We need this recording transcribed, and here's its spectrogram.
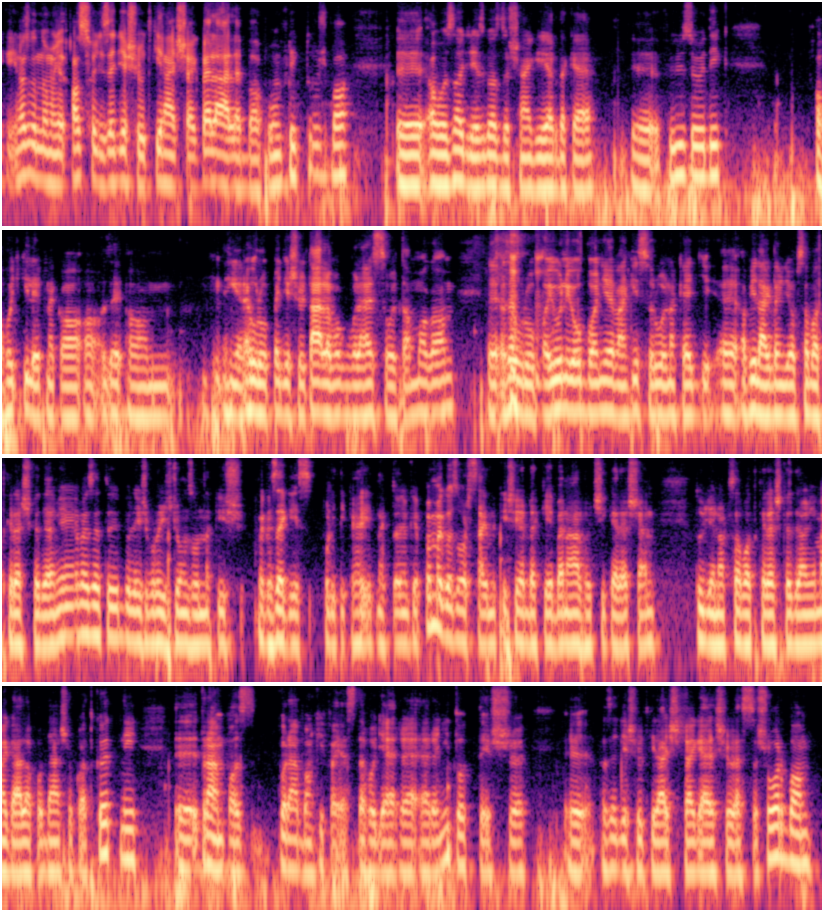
én azt gondolom, hogy az, hogy az Egyesült Királyság beleáll ebbe a konfliktusba, eh, ahhoz nagyrészt gazdasági érdeke eh, fűződik, ahogy kilépnek a, a, a, a igen, Európa Egyesült Államokból elszóltam magam, az Európai Unióból nyilván kiszorulnak egy, a világ legnagyobb szabadkereskedelmi vezetőből, és Boris Johnsonnak is, meg az egész politikájétnek tulajdonképpen, meg az országnak is érdekében áll, hogy sikeresen tudjanak szabadkereskedelmi megállapodásokat kötni. Trump az korábban kifejezte, hogy erre, erre nyitott, és az Egyesült Királyság első lesz a sorban.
